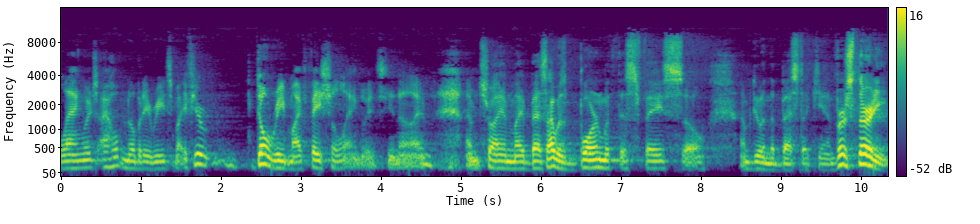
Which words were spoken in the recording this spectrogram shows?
language. I hope nobody reads my, if you're, don't read my facial language, you know, I'm, I'm trying my best. I was born with this face, so I'm doing the best I can. Verse 30.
